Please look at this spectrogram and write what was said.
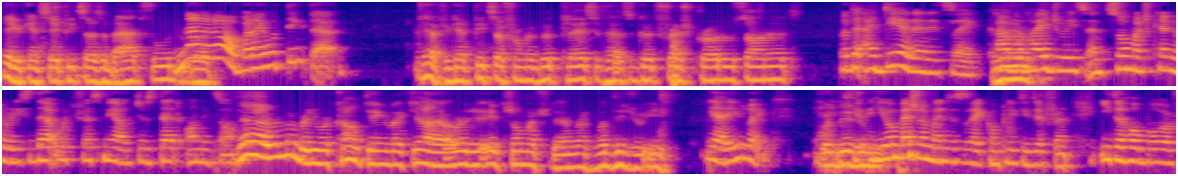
Yeah, you can say pizza is a bad food. no but no no but i would think that Yeah, if you get pizza from a good place, it has good fresh produce on it. But the idea that it's like carbohydrates and so much calories, that would stress me out, just that on its own. Yeah, I remember you were counting, like, yeah, I already ate so much there. I'm like, what did you eat? Yeah, you like, What did you- you- your measurement is like completely different. Eat a whole bowl of,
